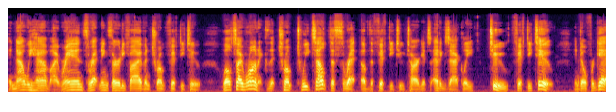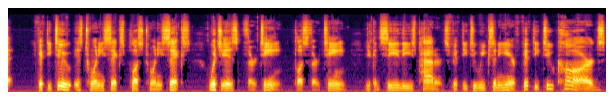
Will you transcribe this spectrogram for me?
and now we have Iran threatening 35 and Trump 52. Well, it's ironic that Trump tweets out the threat of the 52 targets at exactly 252. And don't forget, 52 is 26 plus 26, which is 13 plus 13. You can see these patterns 52 weeks in a year, 52 cards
